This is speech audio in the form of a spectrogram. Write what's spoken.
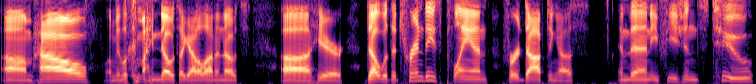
um, how, let me look at my notes. I got a lot of notes uh, here. Dealt with the Trinity's plan for adopting us. And then Ephesians 2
